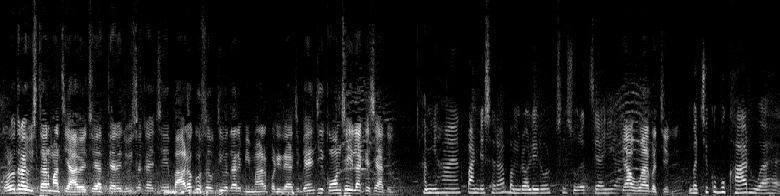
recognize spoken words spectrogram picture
કડોદરા વિસ્તારમાંથી આવે છે અત્યારે જોઈ શકાય છે બાળકો સૌથી વધારે બીમાર પડી રહ્યા છે બહેનજી કોણ से इलाके से आते हो हम यहाँ पांडेसरा बमरौली रोड से सूरत से आई है क्या हुआ है बच्चे को बच्चे को बुखार हुआ है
